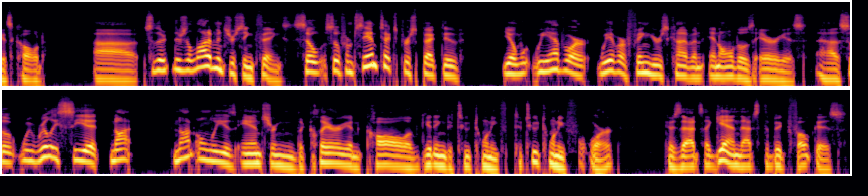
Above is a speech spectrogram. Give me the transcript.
it's called? Uh, so there, there's a lot of interesting things. So, so from Samtec's perspective, you know, we have our we have our fingers kind of in, in all those areas. Uh, so we really see it not not only as answering the clarion call of getting to 220 to 224, because that's again that's the big focus,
